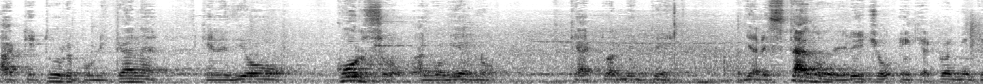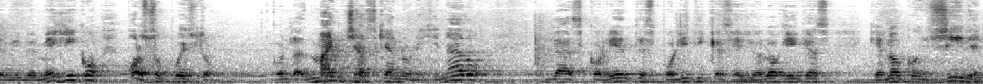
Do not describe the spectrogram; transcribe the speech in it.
actitud republicana que le dio curso al gobierno que actualmente y al Estado de Derecho en que actualmente vive México, por supuesto, con las manchas que han originado las corrientes políticas e ideológicas que no coinciden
